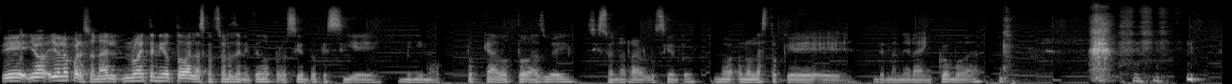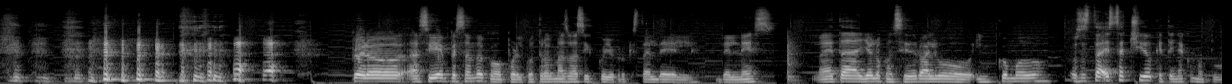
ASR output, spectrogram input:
Sí, yo, yo en lo personal no he tenido todas las consolas de Nintendo, pero siento que sí he mínimo tocado todas, güey. Si suena raro, lo siento. No, no las toqué eh, de manera incómoda. Pero así empezando como por el control más básico, yo creo que está el del, del NES. La neta, yo lo considero algo incómodo. O sea, está, está chido que tenía como tu,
